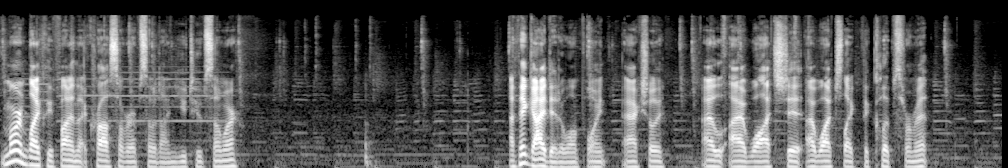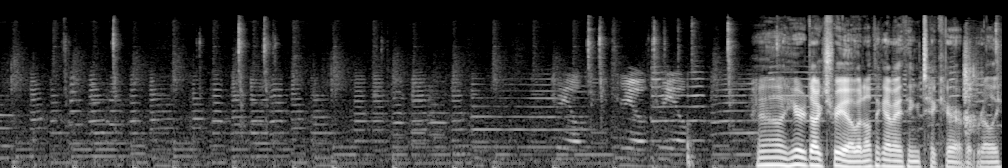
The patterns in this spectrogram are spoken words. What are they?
more than likely find that crossover episode on YouTube somewhere. I think I did at one point, actually. I, I watched it. I watched like the clips from it. Trio. Uh, here, Dugtrio, but I don't think I have anything to take care of it, really.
